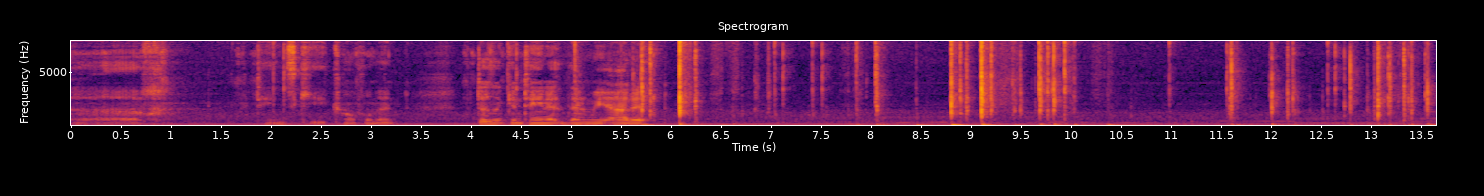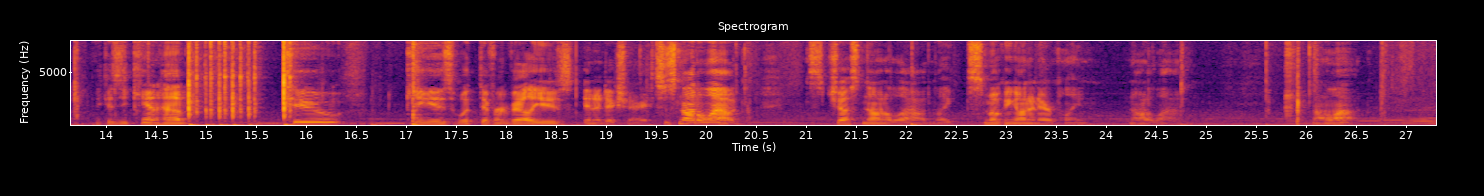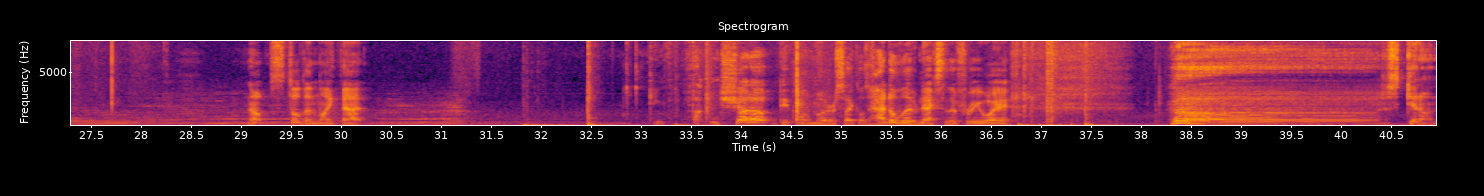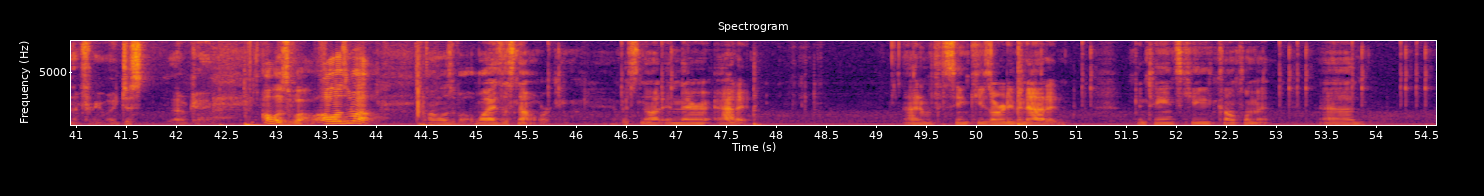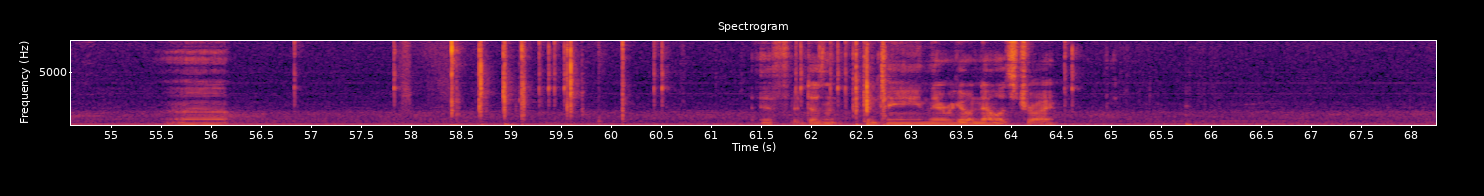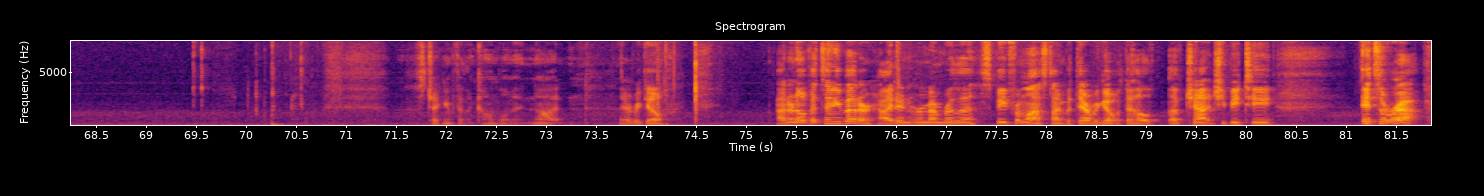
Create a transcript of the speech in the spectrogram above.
uh, contains key complement. If it doesn't contain it, then we add it. Because you can't have two keys with different values in a dictionary. It's just not allowed. It's just not allowed. Like smoking on an airplane. Not allowed. Not allowed. Nope, still didn't like that. Can you fucking shut up? People on motorcycles had to live next to the freeway. Just get on the freeway. Just, okay. All is well. All is well. All is well. Why is this not working? If it's not in there, add it. Add it with the same keys already been added. Contains key complement. Add. Uh, if it doesn't contain, there we go. Now let's try. Checking for the complement, not. There we go. I don't know if it's any better. I didn't remember the speed from last time, but there we go. With the help of ChatGPT, it's a wrap.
